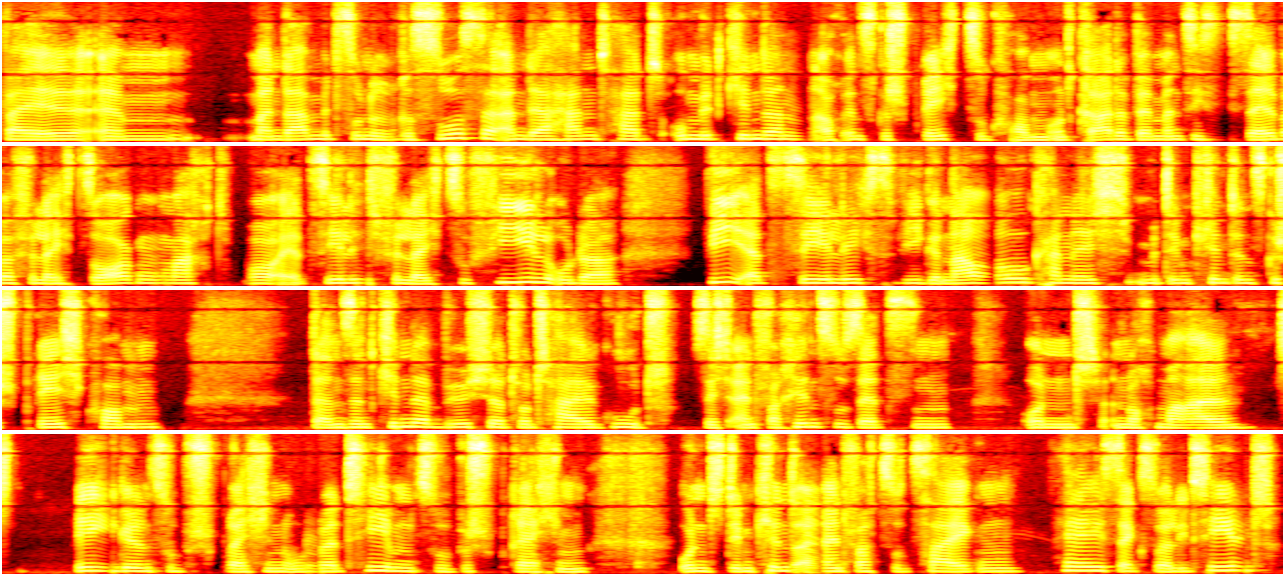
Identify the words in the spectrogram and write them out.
weil ähm, man damit so eine Ressource an der Hand hat, um mit Kindern auch ins Gespräch zu kommen. Und gerade wenn man sich selber vielleicht Sorgen macht, boah, erzähle ich vielleicht zu viel oder wie erzähle ich es, wie genau kann ich mit dem Kind ins Gespräch kommen, dann sind Kinderbücher total gut, sich einfach hinzusetzen und nochmal Regeln zu besprechen oder Themen zu besprechen und dem Kind einfach zu zeigen, hey, Sexualität,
